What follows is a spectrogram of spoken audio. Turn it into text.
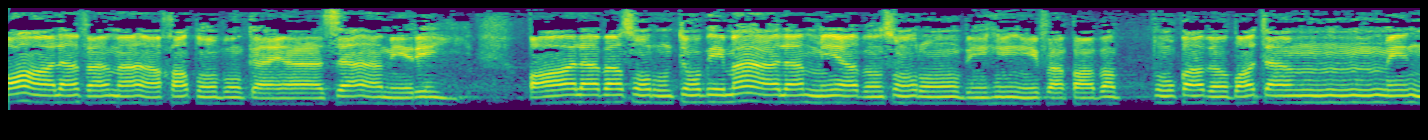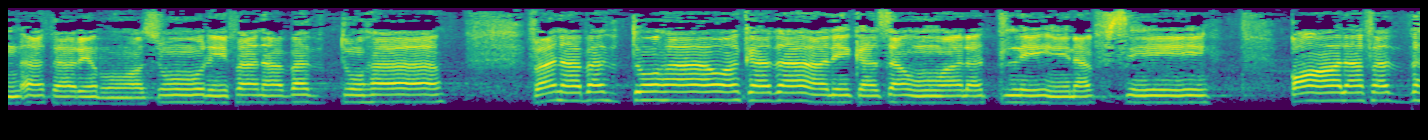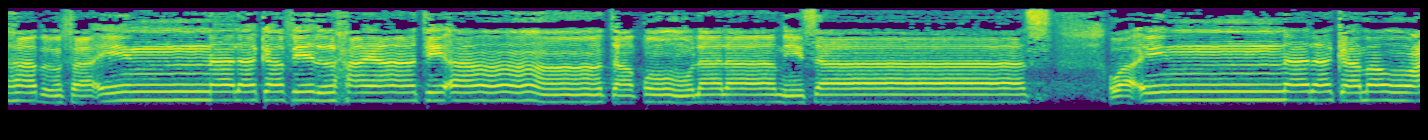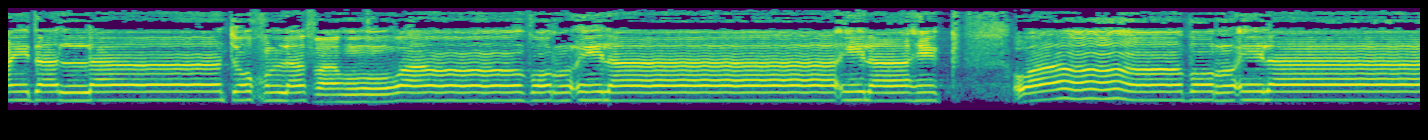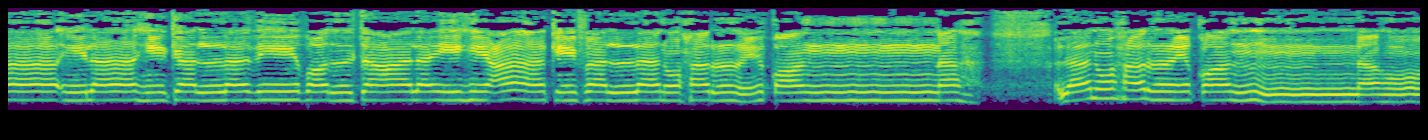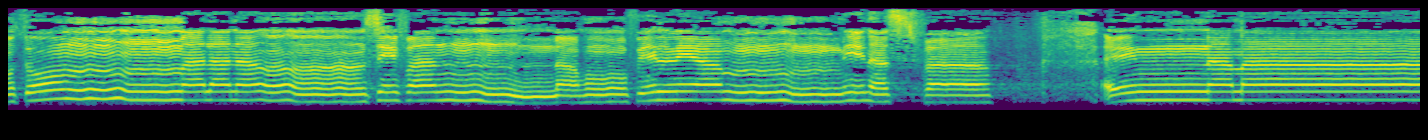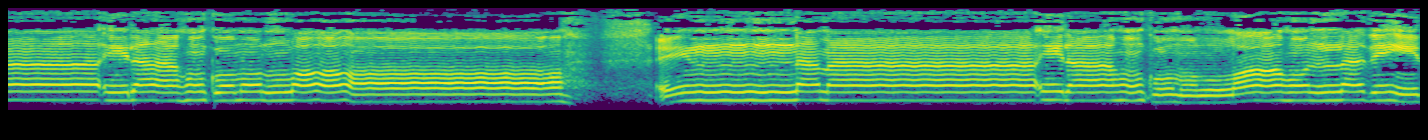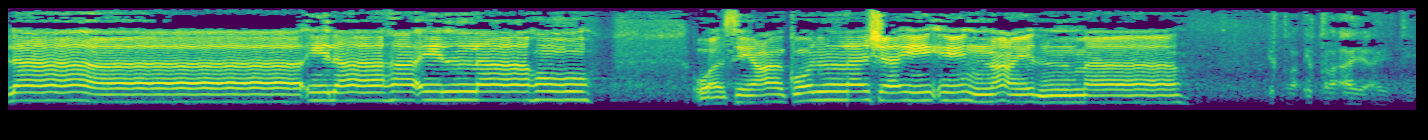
قال فما خطبك يا سامري قال بصرت بما لم يبصروا به فقبضت قبضة من أثر الرسول فنبذتها فنبذتها وكذلك سولت لي نفسي قال فاذهب فإن لك في الحياة أن تقول لا مساس. وإن لك موعدا لن تخلفه وانظر إلى إلهك وانظر إلى إلهك الذي ظلت عليه عاكفا لنحرقنه لنحرقنه ثم لننسفنه في اليم نسفا إنما إلهكم الله. إنما إلهكم الله الذي لا إله إلا هو. وسع كل شيء علما اقرأ اقرأ آية آيتين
